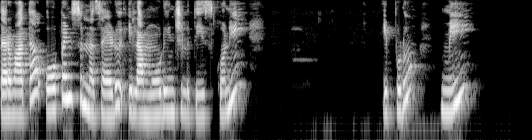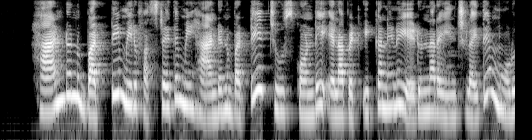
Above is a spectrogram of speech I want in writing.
తర్వాత ఓపెన్స్ ఉన్న సైడు ఇలా మూడు ఇంచులు తీసుకొని ఇప్పుడు మీ హ్యాండ్ను బట్టి మీరు ఫస్ట్ అయితే మీ హ్యాండ్ను బట్టి చూసుకోండి. ఎలా పెట్టి ఇక్కడ నేను ఏడున్నర ఇంచులు అయితే మూడు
